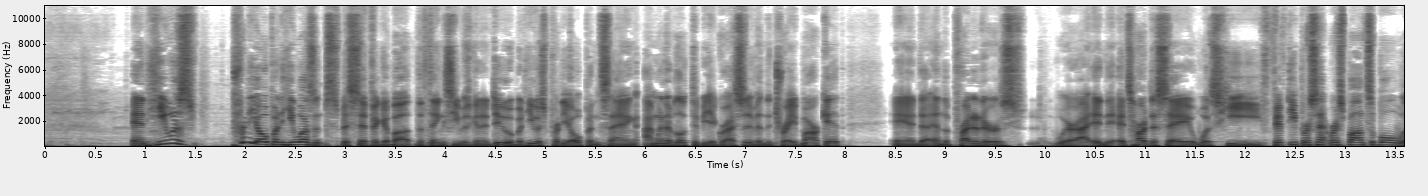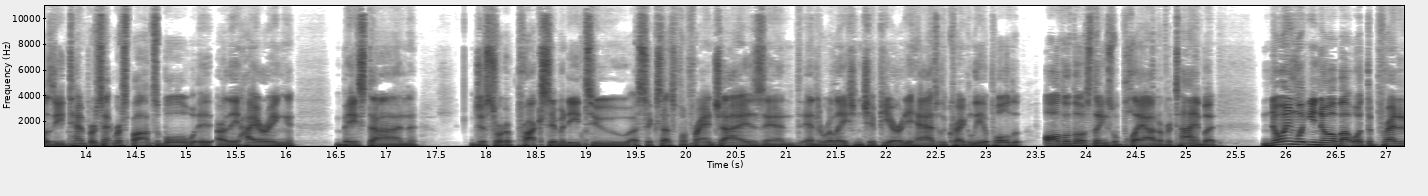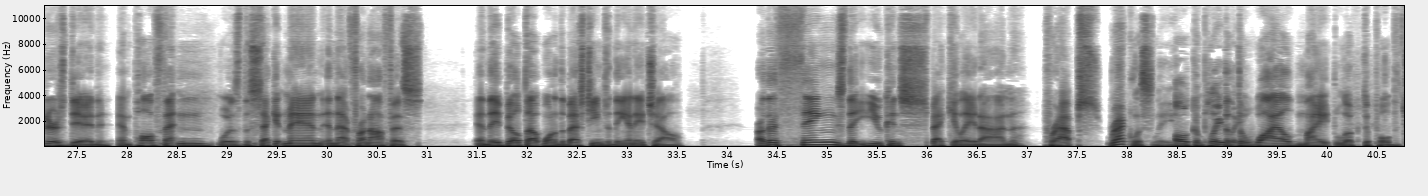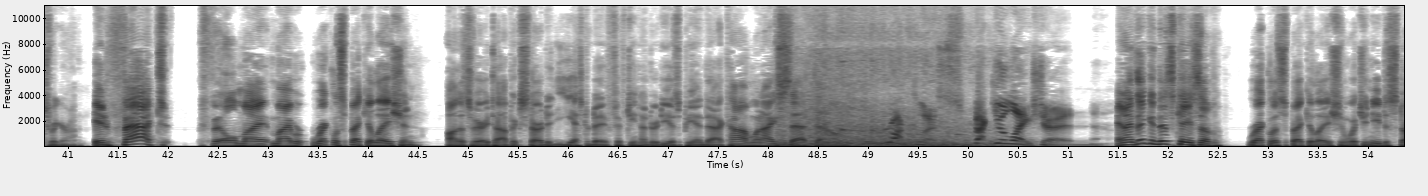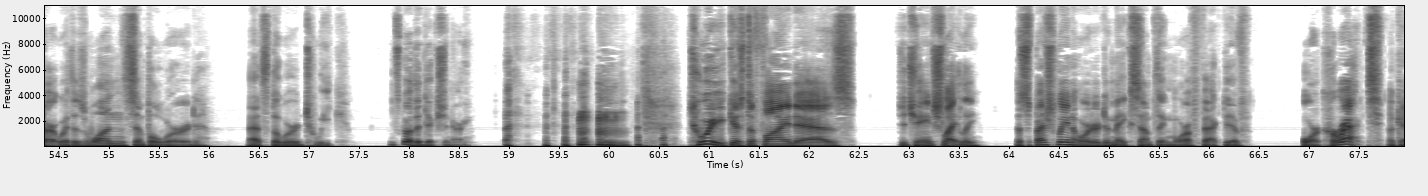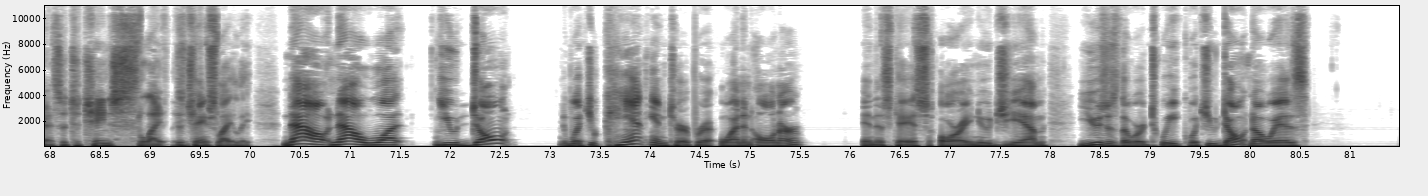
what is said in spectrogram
and he was pretty open. He wasn't specific about the things he was going to do, but he was pretty open, saying, "I'm going to look to be aggressive in the trade market." And, uh, and the Predators, where I, and it's hard to say, was he 50% responsible? Was he 10% responsible? Are they hiring based on just sort of proximity to a successful franchise and and the relationship he already has with Craig Leopold. All of those things will play out over time, but knowing what you know about what the Predators did, and Paul Fenton was the second man in that front office, and they built up one of the best teams in the NHL. Are there things that you can speculate on, perhaps recklessly? Oh, completely. That the Wild might look to pull the trigger on. In fact, Phil, my my reckless speculation on this very topic started yesterday, 1500ESPN.com, when I sat down. Reckless speculation. And I think in this case of reckless speculation, what you need to start with is one simple word. That's the word tweak. Let's go to the dictionary. tweak is defined as to change slightly, especially in order to make something more effective or correct. Okay, so to change slightly. To change slightly. Now, now what you don't what you can't interpret when an owner in this case or a new GM uses the word tweak, what you don't know is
